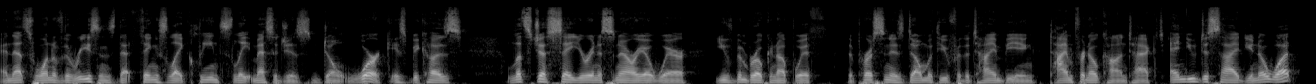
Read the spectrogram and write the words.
And that's one of the reasons that things like clean slate messages don't work, is because let's just say you're in a scenario where you've been broken up with, the person is done with you for the time being, time for no contact, and you decide, you know what?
